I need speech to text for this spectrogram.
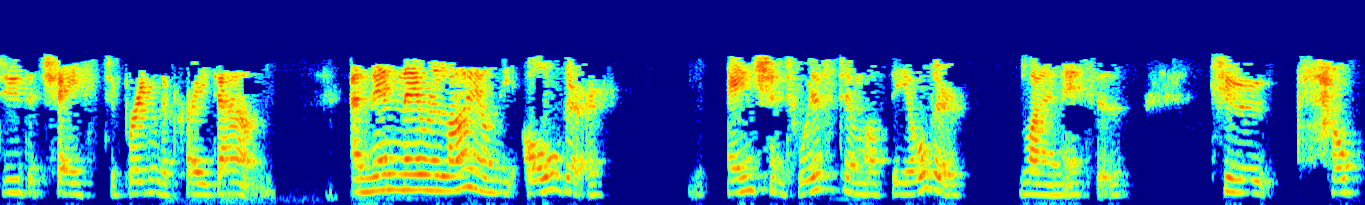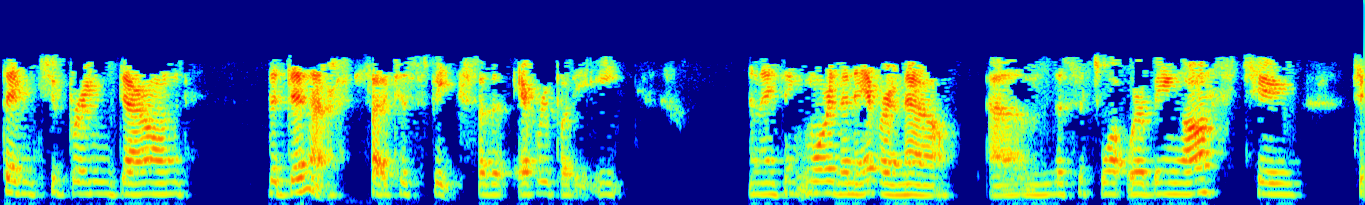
do the chase, to bring the prey down, and then they rely on the older ancient wisdom of the older lionesses to help them to bring down the dinner, so to speak, so that everybody eats. And I think more than ever now, um, this is what we're being asked to to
